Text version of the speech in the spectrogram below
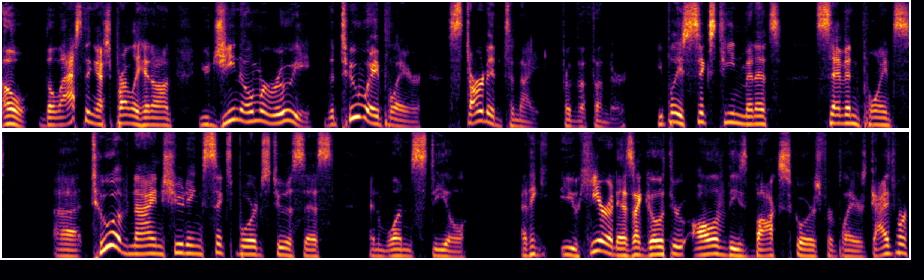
Oh, the last thing I should probably hit on Eugene Omoruyi, the two way player, started tonight for the Thunder. He plays 16 minutes, seven points, uh, two of nine shooting, six boards, two assists, and one steal. I think you hear it as I go through all of these box scores for players. Guys were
